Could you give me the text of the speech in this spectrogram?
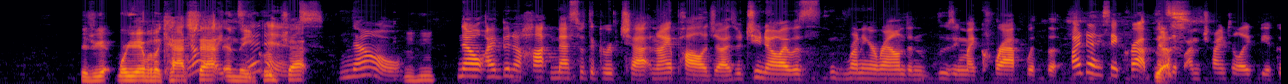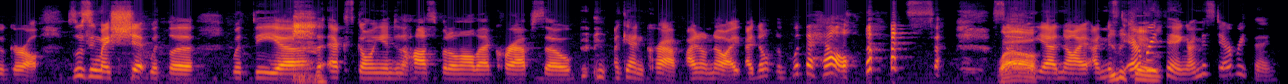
Did you get were you able to catch no, that I in the didn't. group chat? No. Mm-hmm. No, I've been a hot mess with the group chat, and I apologize. But you know, I was running around and losing my crap with the. Why did I say crap? Yes. As if I'm trying to like be a good girl. I was losing my shit with the with the uh, the ex going into the hospital and all that crap. So again, crap. I don't know. I, I don't. What the hell? so, Wow. So, yeah. No, I, I missed became- everything. I missed everything.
